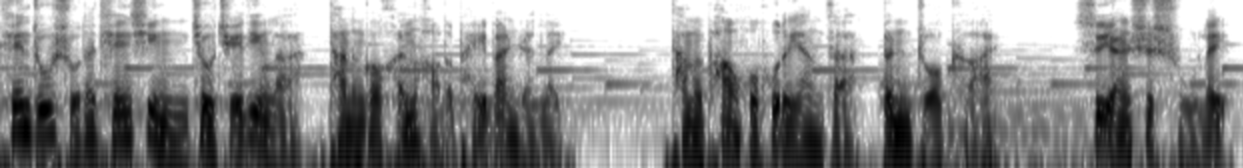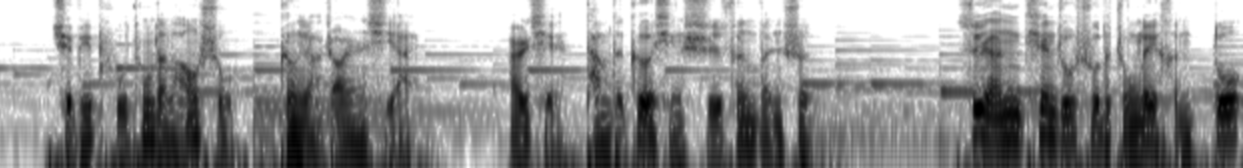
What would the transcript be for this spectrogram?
天竺鼠的天性就决定了它能够很好的陪伴人类，它们胖乎乎的样子笨拙可爱，虽然是鼠类，却比普通的老鼠更要招人喜爱，而且它们的个性十分温顺。虽然天竺鼠的种类很多。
